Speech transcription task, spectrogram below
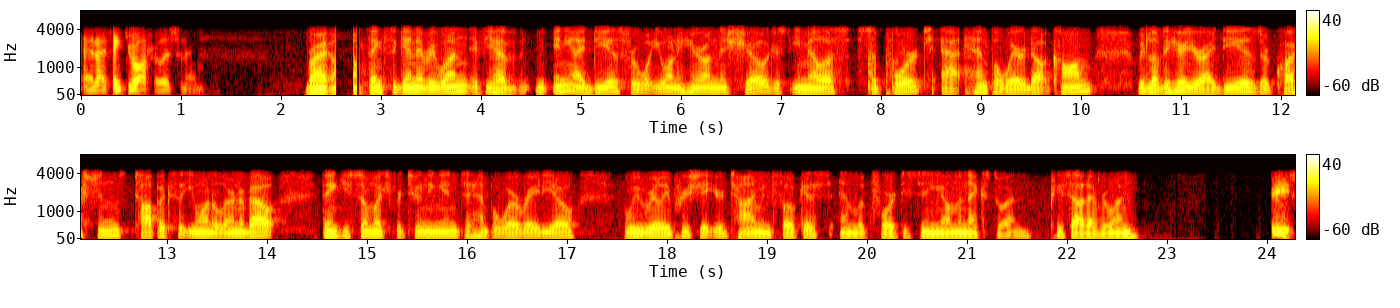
And I thank you all for listening. Right. Thanks again, everyone. If you have any ideas for what you want to hear on this show, just email us support at hempaware.com. We'd love to hear your ideas or questions, topics that you want to learn about. Thank you so much for tuning in to HempAware Radio. We really appreciate your time and focus and look forward to seeing you on the next one. Peace out, everyone. Peace.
